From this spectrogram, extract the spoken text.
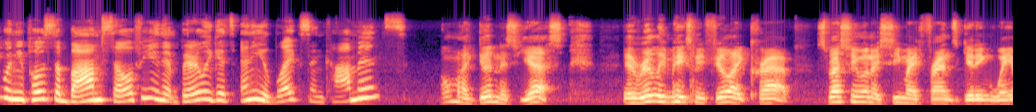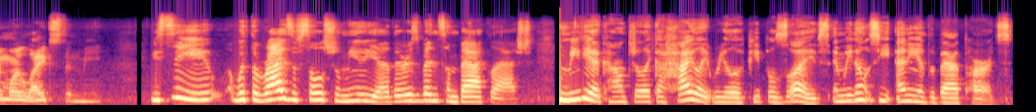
hate when you post a bomb selfie and it barely gets any likes and comments? Oh my goodness, yes. It really makes me feel like crap, especially when I see my friends getting way more likes than me. You see, with the rise of social media, there has been some backlash. Media accounts are like a highlight reel of people's lives, and we don't see any of the bad parts.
